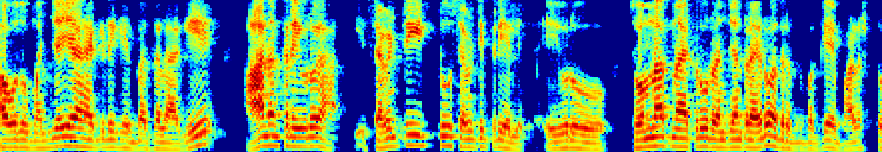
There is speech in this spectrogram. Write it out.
ಹೌದು ಮಂಜಯ್ಯ ಹೆಗಡೆಗೆ ಬದಲಾಗಿ ಆ ನಂತರ ಇವರು ಸೆವೆಂಟಿ ಟು ಸೆವೆಂಟಿ ತ್ರೀ ಅಲ್ಲಿ ಇವರು ಸೋಮನಾಥ್ ನಾಯಕರು ರಂಜನ್ ರಾಯರು ಅದರ ಬಗ್ಗೆ ಬಹಳಷ್ಟು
